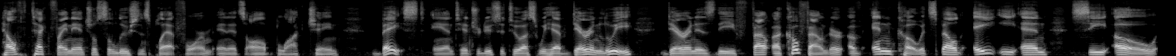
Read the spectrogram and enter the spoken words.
health tech financial solutions platform, and it's all blockchain based. And to introduce it to us, we have Darren Louis. Darren is the fou- uh, co-founder of AENCO. It's spelled A E N C O,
